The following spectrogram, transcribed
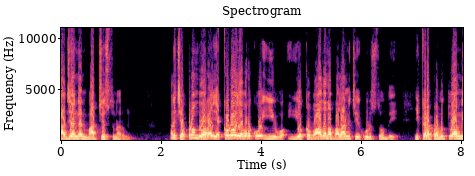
రాజ్యాంగాన్ని మార్చేస్తున్నారు అని చెప్పడం ద్వారా ఎక్కడో ఎవరికో ఈ ఈ యొక్క వాదన బలాన్ని చేకూరుస్తోంది. ఇక్కడ ప్రభుత్వాన్ని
